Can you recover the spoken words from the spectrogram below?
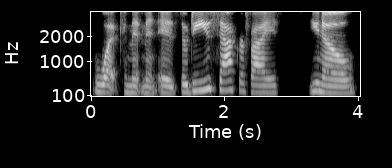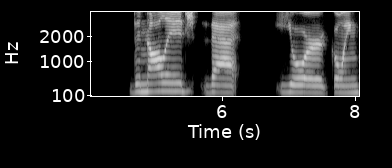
what commitment is. So, do you sacrifice, you know, the knowledge that you're going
